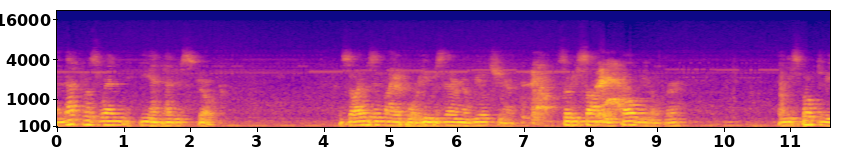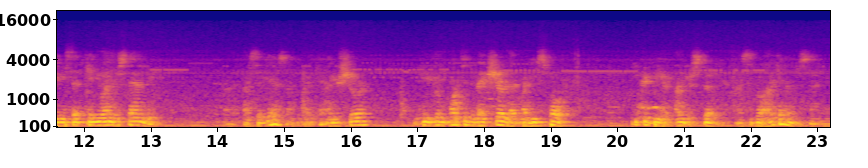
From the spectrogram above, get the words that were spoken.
and that was when he had had his stroke. And so I was in Mayapur. He was there in a wheelchair. So he saw me, he called me over, and he spoke to me. He said, "Can you understand me?" I said, "Yes, I can." Are you sure? He wanted to make sure that when he spoke, he could be understood. I said, "Well, I can understand you."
